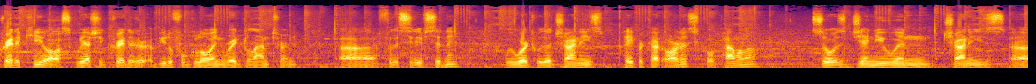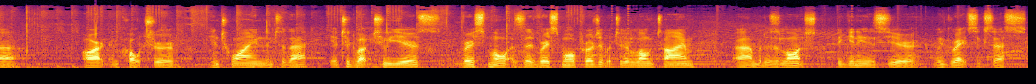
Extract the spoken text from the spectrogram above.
create a kiosk, we actually created a beautiful glowing red lantern uh, for the city of Sydney. We worked with a Chinese paper cut artist called Pamela. So it was genuine Chinese uh, art and culture entwined into that. It took about two years. Very small, as I said, very small project, but it took a long time. Um, but it was launched beginning of this year with great success.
